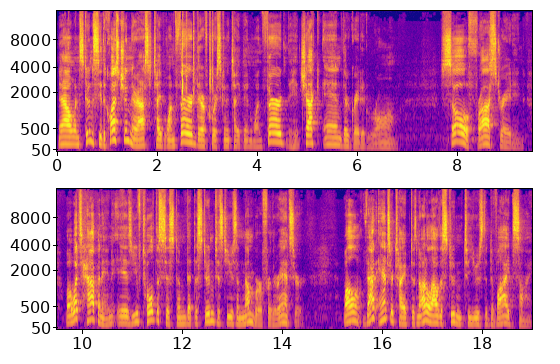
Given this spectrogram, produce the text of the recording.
Now, when students see the question, they're asked to type one third. They're, of course, going to type in one third. They hit check, and they're graded wrong. So frustrating. Well, what's happening is you've told the system that the student is to use a number for their answer. Well, that answer type does not allow the student to use the divide sign,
